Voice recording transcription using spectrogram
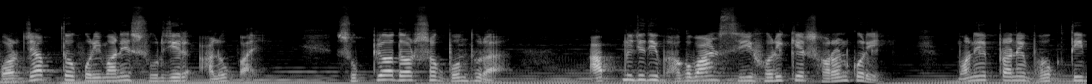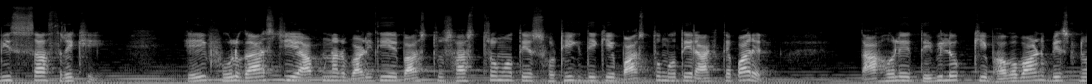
পর্যাপ্ত পরিমাণে সূর্যের আলো পায়। সুপ্রিয় দর্শক বন্ধুরা, আপনি যদি ভগবান শ্রীহরিকে স্মরণ করে মনে প্রাণে ভক্তি বিশ্বাস রেখে এই ফুল গাছটি আপনার বাড়িতে বাস্তুশাস্ত্র মতে সঠিক দিকে বাস্তু মতে রাখতে পারেন। তাহলে দেবীলক্ষ্মী, ভগবান বিষ্ণু,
